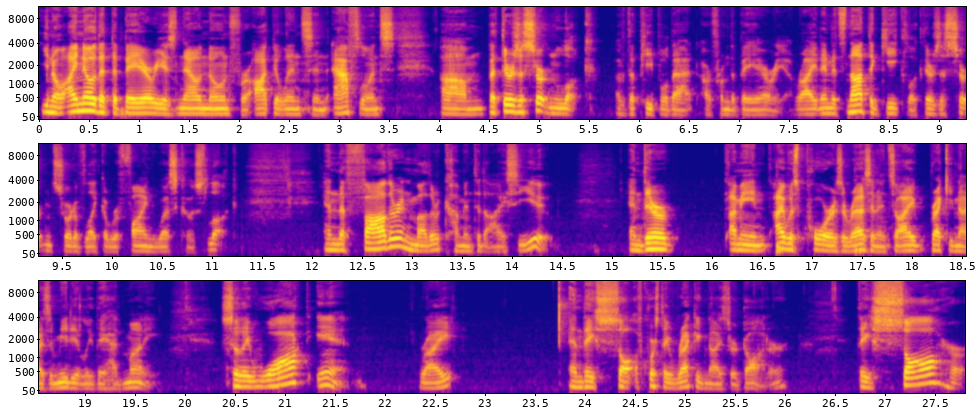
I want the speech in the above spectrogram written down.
you know, I know that the Bay Area is now known for opulence and affluence, um, but there's a certain look of the people that are from the Bay Area, right? And it's not the geek look. There's a certain sort of like a refined West Coast look. And the father and mother come into the ICU, and they're, I mean, I was poor as a resident, so I recognized immediately they had money. So they walked in, right? And they saw, of course, they recognized their daughter. They saw her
